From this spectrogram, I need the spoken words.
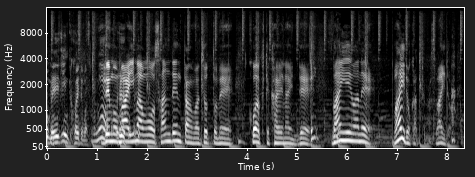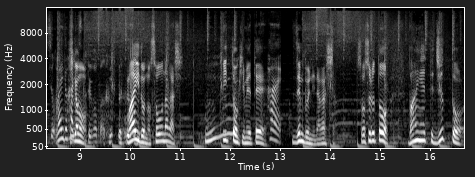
う。名人って書いてますからね。でもまあ今もう3連単はちょっとね怖くて買えないんで万円はねワイド買ってますワイド。あそうワイドハしか？もワイドの総流し。1頭決めてはい。全部に流しちゃう。そうすると万円って10頭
